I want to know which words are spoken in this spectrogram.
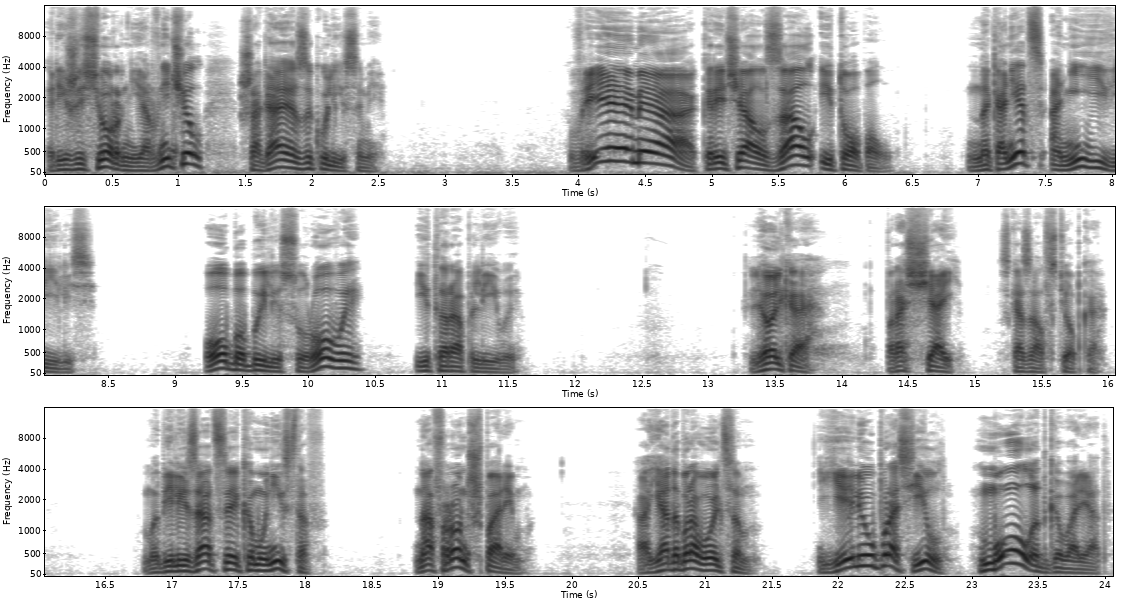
Режиссер нервничал, шагая за кулисами. «Время!» — кричал зал и топал. Наконец они явились. Оба были суровы и торопливы. «Лёлька, «Прощай», — сказал Степка. «Мобилизация коммунистов. На фронт шпарим. А я добровольцем. Еле упросил. Молод, говорят.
